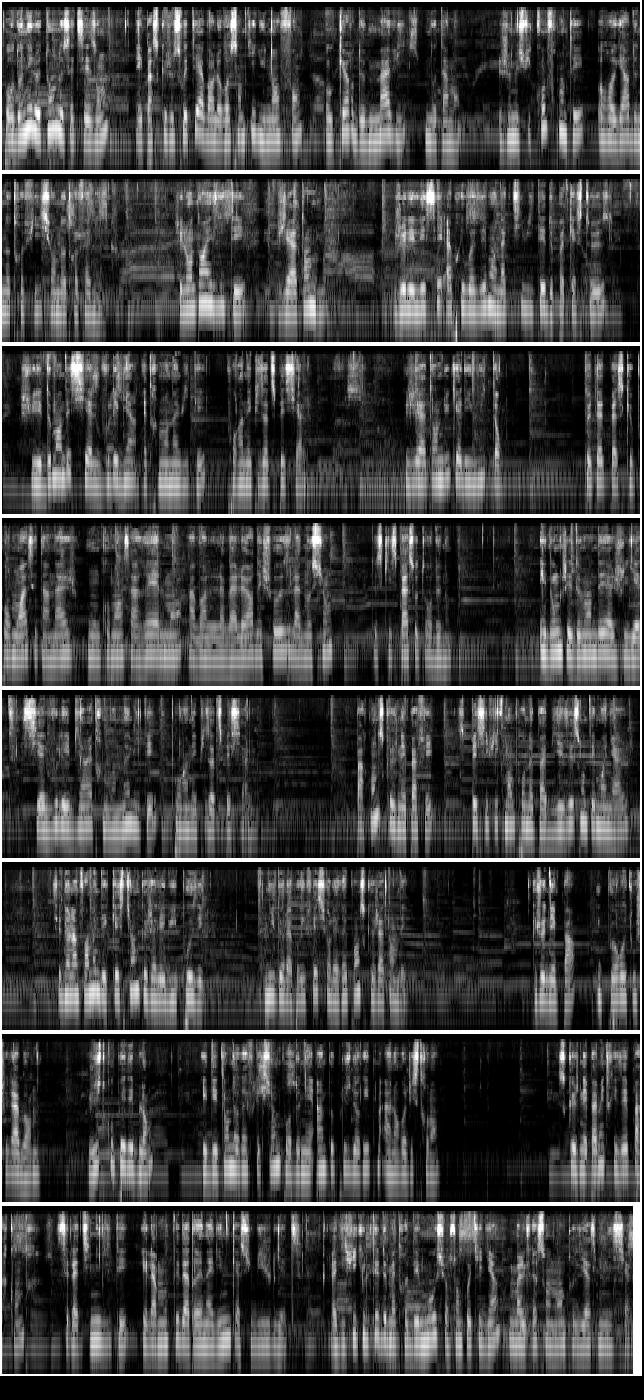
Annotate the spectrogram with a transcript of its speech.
Pour donner le ton de cette saison, et parce que je souhaitais avoir le ressenti d'une enfant au cœur de ma vie notamment, je me suis confrontée au regard de notre fille sur notre famille. J'ai longtemps hésité, j'ai attendu, je l'ai laissé apprivoiser mon activité de podcasteuse. Je lui ai demandé si elle voulait bien être mon invitée pour un épisode spécial. J'ai attendu qu'elle ait 8 ans. Peut-être parce que pour moi, c'est un âge où on commence à réellement avoir la valeur des choses, la notion de ce qui se passe autour de nous. Et donc j'ai demandé à Juliette si elle voulait bien être mon invitée pour un épisode spécial. Par contre, ce que je n'ai pas fait, spécifiquement pour ne pas biaiser son témoignage, c'est de l'informer des questions que j'allais lui poser, ni de la briefer sur les réponses que j'attendais. Je n'ai pas ou peu retouché la bande, juste coupé des blancs et des temps de réflexion pour donner un peu plus de rythme à l'enregistrement. Ce que je n'ai pas maîtrisé par contre, c'est la timidité et la montée d'adrénaline qu'a subi Juliette. La difficulté de mettre des mots sur son quotidien malgré son enthousiasme initial.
